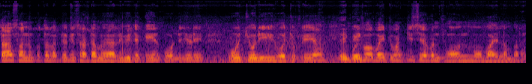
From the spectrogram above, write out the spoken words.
ਤਾਂ ਸਾਨੂੰ ਪਤਾ ਲੱਗਾ ਕਿ ਸਾਡਾ ਮੋਬਾਈਲ ਵੀ ਤੇ 에ਅਰਪੋਰਟ ਜਿਹੜੇ ਉਹ ਚੋਰੀ ਹੋ ਚੁੱਕੇ ਆ। Vivo ਬਾਈ 27 ਫੋਨ ਮੋਬਾਈਲ ਨੰਬਰ ਆ।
